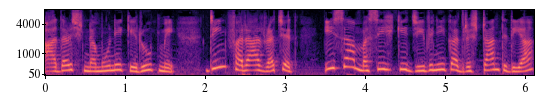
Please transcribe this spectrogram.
आदर्श नमूने के रूप में डीन फरार रचित ईसा मसीह की जीवनी का दृष्टांत दिया,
